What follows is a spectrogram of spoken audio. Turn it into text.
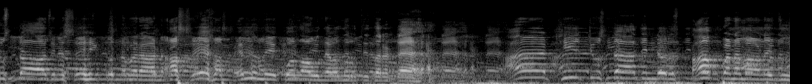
ഉസ്താദിനെ സ്നേഹിക്കുന്നവരാണ്. ആ സ്നേഹം എന്നേക്കും അള്ളാഹു നിലനിർത്തി തരട്ടെ. ആ ഉസ്താദിന്റെ ഒരു സ്ഥാപനമാണിത്.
